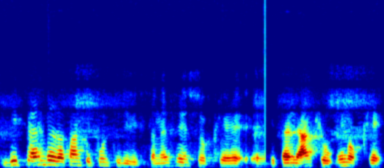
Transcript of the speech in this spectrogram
dipende da tanti punti di vista, nel senso che eh, dipende anche uno che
